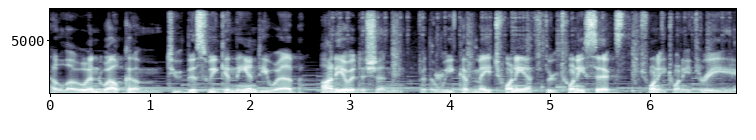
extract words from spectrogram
Hello and welcome to This Week in the Indie Web audio edition for the week of May 20th through 26th, 2023.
